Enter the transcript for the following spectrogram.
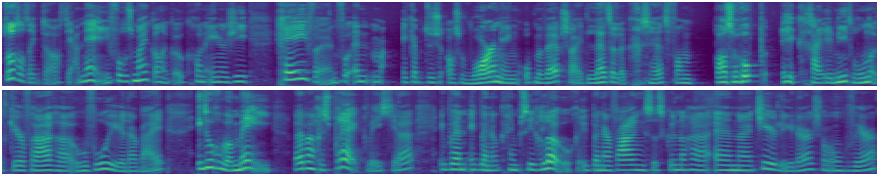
Totdat ik dacht, ja nee, volgens mij kan ik ook gewoon energie geven. En, en maar ik heb dus als warning op mijn website letterlijk gezet van... pas op, ik ga je niet honderd keer vragen hoe voel je je daarbij. Ik doe gewoon mee. We hebben een gesprek, weet je. Ik ben, ik ben ook geen psycholoog. Ik ben ervaringsdeskundige en uh, cheerleader, zo ongeveer.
